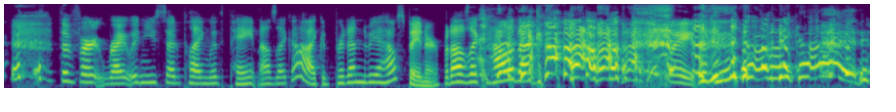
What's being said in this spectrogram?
the first, right when you said playing with paint, I was like, oh, I could pretend to be a house painter. But I was like, how would that go? Wait, You totally could.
